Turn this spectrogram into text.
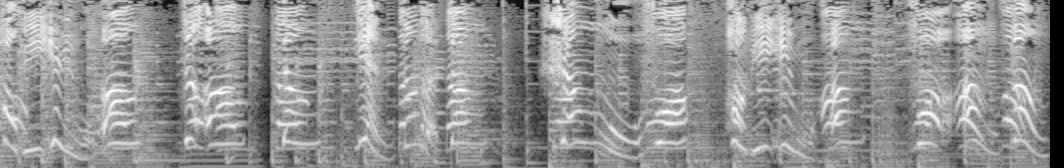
后鼻韵母 n 的 n 灯电灯的灯。声母 f 后鼻韵母 n f n 凤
